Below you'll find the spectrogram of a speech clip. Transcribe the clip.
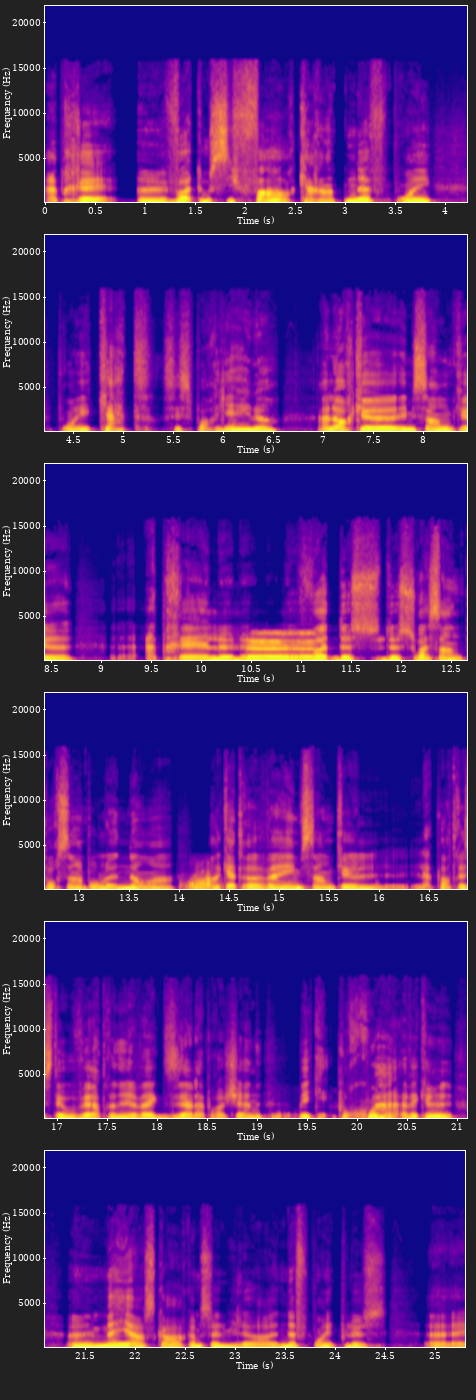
après un vote aussi fort, 49,4, c'est pas rien, là. Alors que, il me semble que euh, après le, le, le vote de, de, 60% pour le non en, en, 80, il me semble que la porte restait ouverte. René Lévesque disait à la prochaine. Mais pourquoi, avec un, un meilleur score comme celui-là, 9 points de plus, euh,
